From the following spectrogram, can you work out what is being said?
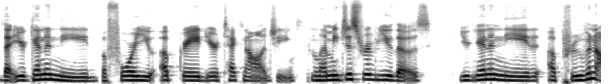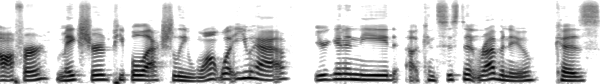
that you're going to need before you upgrade your technology. Let me just review those. You're going to need a proven offer. Make sure people actually want what you have. You're going to need a consistent revenue because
